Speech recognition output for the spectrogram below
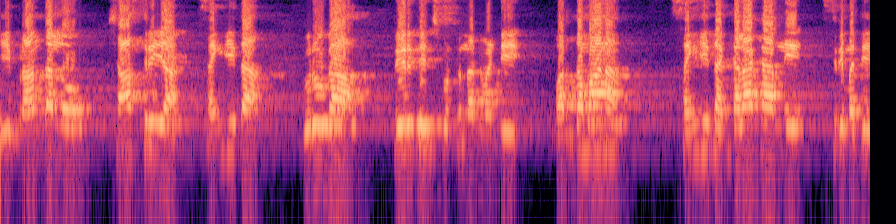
ఈ ప్రాంతంలో శాస్త్రీయ సంగీత గురువుగా పేరు తెచ్చుకుంటున్నటువంటి వర్ధమాన సంగీత కళాకారిణి శ్రీమతి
